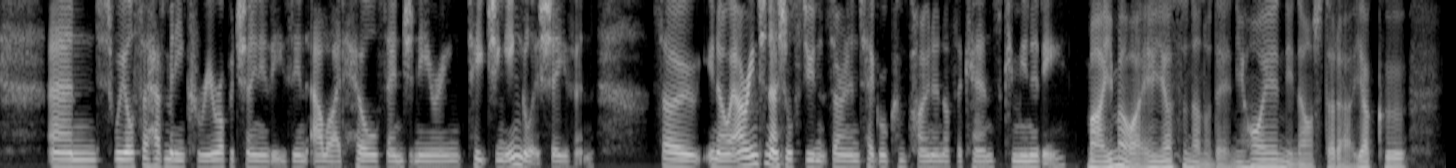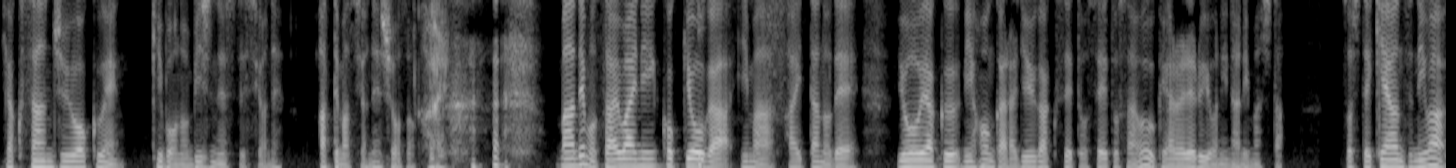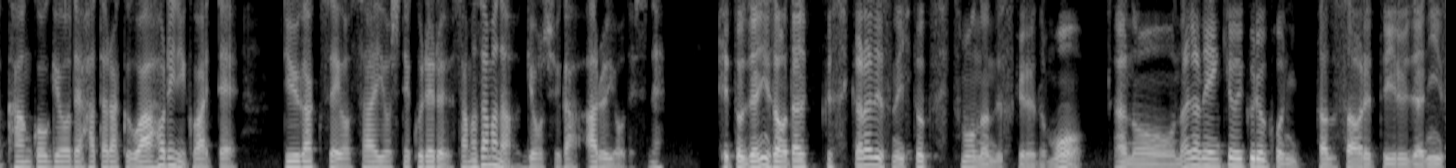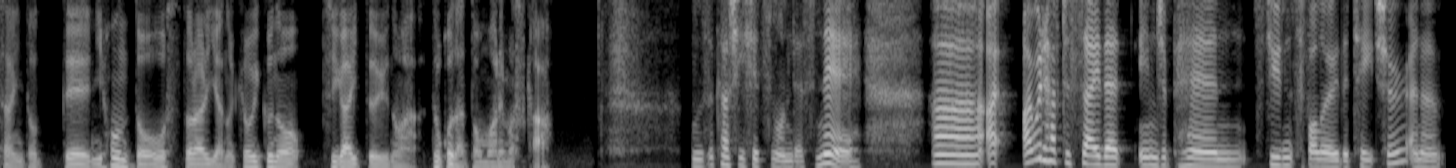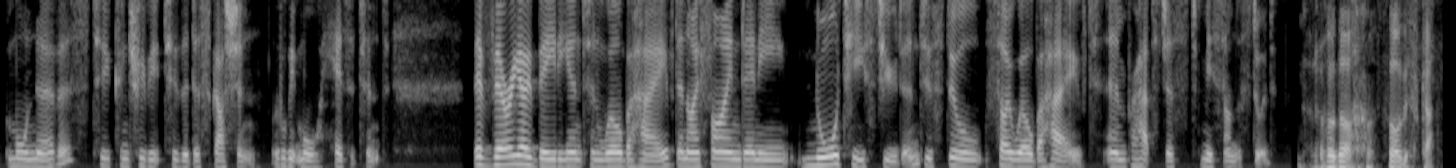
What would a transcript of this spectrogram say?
And we also have many career opportunities in allied health, engineering, teaching English, even. So, you know, our international students are an integral component of the Cairns community. まあ今は円安なので日本円に直したら約130億円規模のビジネスですよね。合ってますよね、正蔵。はい。まあでも幸いに国境が今開いたので、ようやく日本から留学生と生徒さんを受けられるようになりました。そしてケアンズには観光業で働くワーホリに加えて留学生を採用してくれる様々な業種があるようですね。えっと、ジャニーさん、私からですね、一つ質問なんですけれども、あの、長年教育旅行に携われているジャニーさんにとって、日本とオーストラリアの教育の違いというのはどこだと思われますか難しい質問ですね。Uh, I, I would have to say that in Japan, students follow the teacher and are more nervous to contribute to the discussion, a little bit more hesitant. They're very obedient and well behaved, and I find any naughty student is still so well behaved and perhaps just misunderstood. なるほど。そうですか。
